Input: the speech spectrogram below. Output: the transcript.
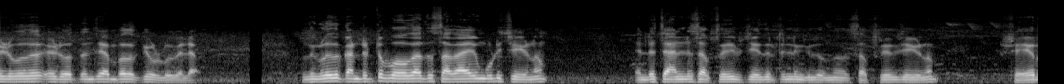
എഴുപത് എഴുപത്തഞ്ച് എൺപതൊക്കെ ഉള്ളൂ വില. നിങ്ങളിത് കണ്ടിട്ട് പോകാതെ സഹായം കൂടി ചെയ്യണം. എന്റെ ചാനൽ സബ്സ്ക്രൈബ് ചെയ്തിട്ടില്ലെങ്കിൽ ഒന്ന് സബ്സ്ക്രൈബ് ചെയ്യണം ഷെയർ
